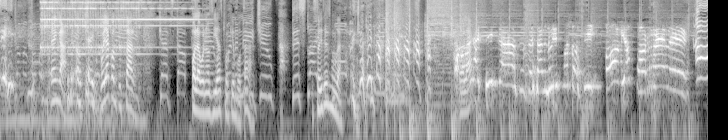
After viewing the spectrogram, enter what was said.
sí. Venga. Ok. Voy a contestar. Hola, buenos días. ¿Por quién vota? Estoy desnuda. Hola, chicas, desde San Luis Potosí, obvio por redes. ¡Obvio!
